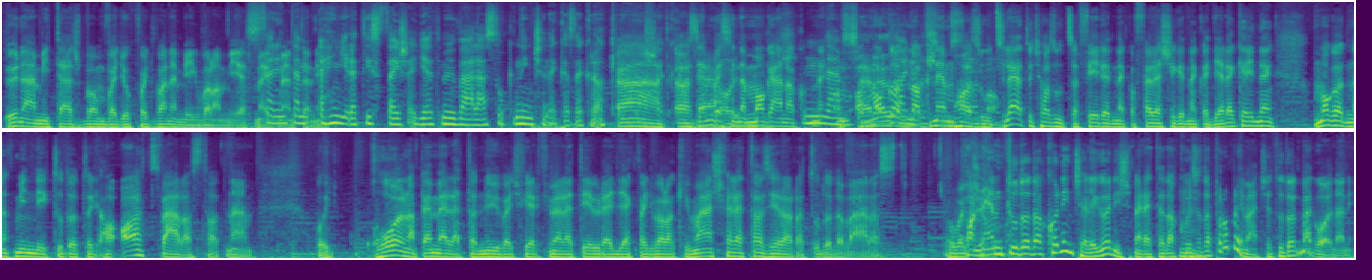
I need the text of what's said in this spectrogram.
önállításban vagyok, vagy van-e még valamiért Szerintem megmenteni. ennyire tiszta és egyetmű válaszok nincsenek ezekre a kérdésekre. az ember szerintem magának, Nem. a, a magadnak nem hazudsz. Lehet, hogy hazudsz a férjednek, a feleségednek, a gyerekeidnek. Magadnak mindig tudod, hogy ha azt választhatnám, hogy holnap emellett a nő vagy férfi mellett ébredjek, vagy valaki más felett, azért arra tudod a választ. Vagy ha csak- nem tudod, akkor nincs elég önismereted, akkor viszont a problémát sem tudod megoldani.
